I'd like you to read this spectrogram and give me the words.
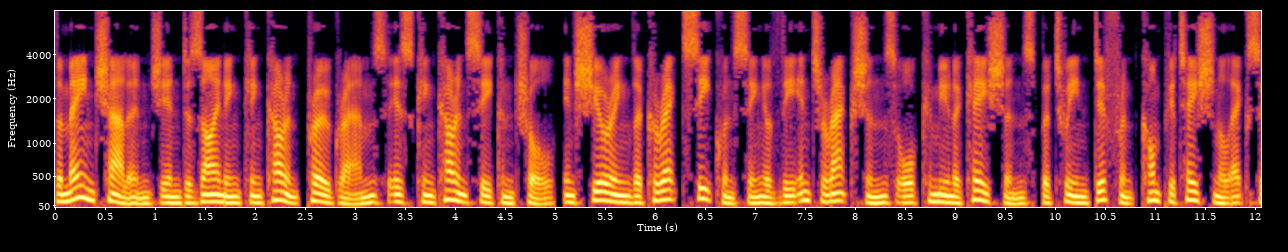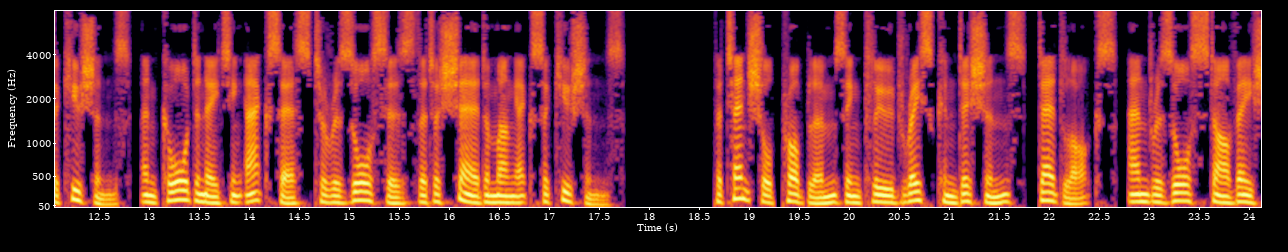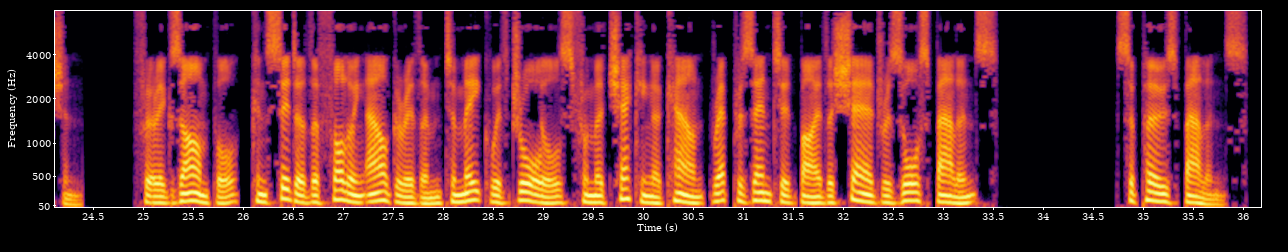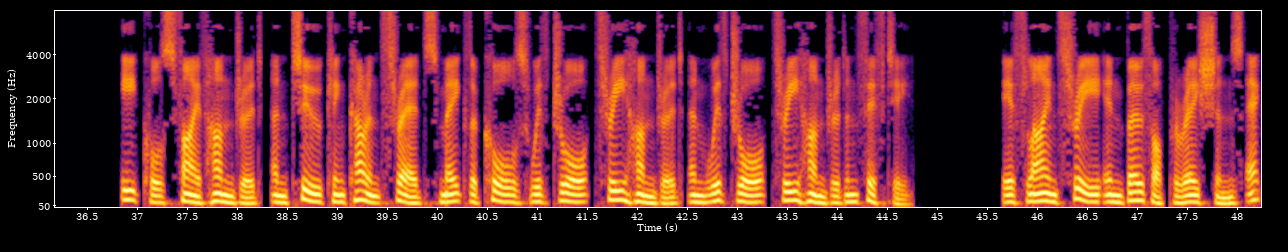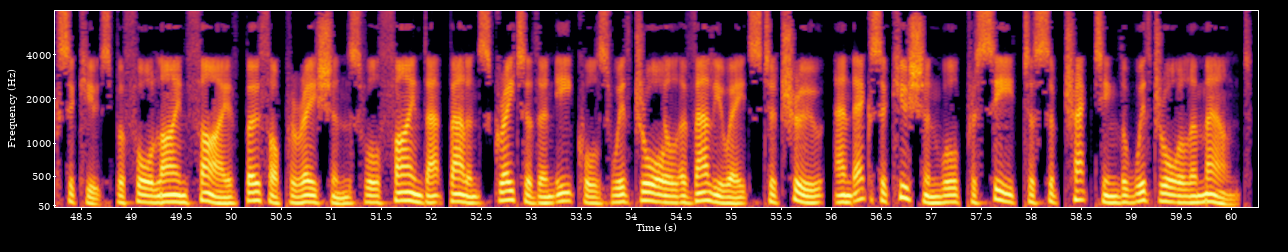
The main challenge in designing concurrent programs is concurrency control, ensuring the correct sequencing of the interactions or communications between different computational executions, and coordinating access to resources that are shared among executions. Potential problems include race conditions, deadlocks, and resource starvation. For example, consider the following algorithm to make withdrawals from a checking account represented by the shared resource balance. Suppose balance equals 500 and two concurrent threads make the calls withdraw 300 and withdraw 350 if line 3 in both operations executes before line 5 both operations will find that balance greater than equals withdrawal evaluates to true, and execution will proceed to subtracting the withdrawal amount.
